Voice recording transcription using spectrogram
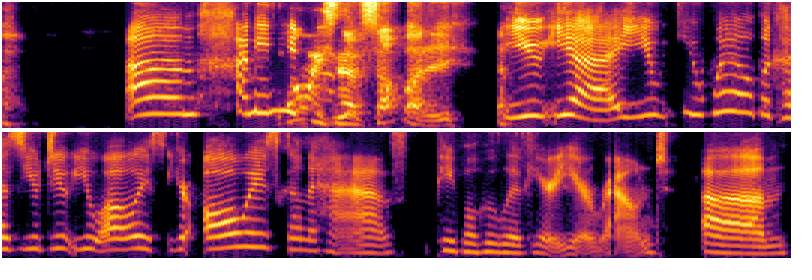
Um, I mean, you always have somebody. you yeah, you you will because you do you always you're always gonna have people who live here year round. Um,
